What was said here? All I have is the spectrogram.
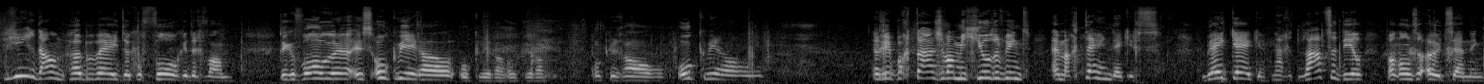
Hier dan, dan hebben wij de gevolgen ervan. De gevolgen is ook weer al, ook weer al, ook weer al, ook weer al, ook weer al. Een reportage van Michiel de Vriend en Martijn Dekkers. Wij kijken naar het laatste deel van onze uitzending.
